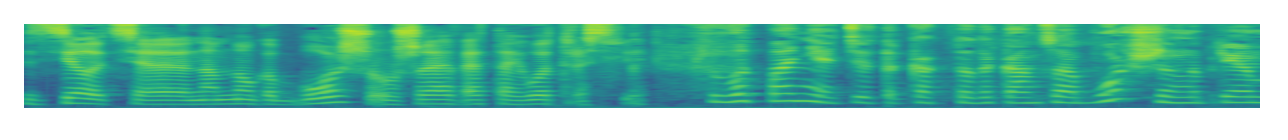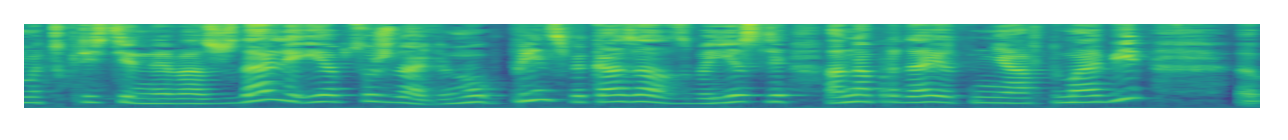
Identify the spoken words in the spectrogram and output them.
сделать э, намного больше уже в этой отрасли. Вот понять это как-то до конца больше, например, мы с Кристиной вас ждали и обсуждали. Ну, в принципе, казалось бы, если она продает мне автомобиль, э,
